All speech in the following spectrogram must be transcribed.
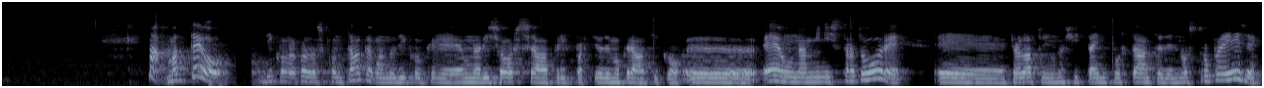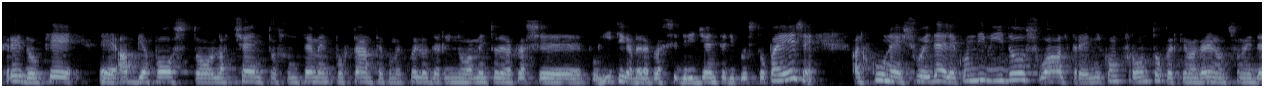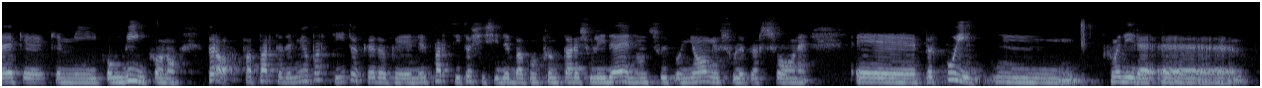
Ma Matteo, dico una cosa scontata quando dico che è una risorsa per il Partito Democratico, eh, è un amministratore eh, tra l'altro in una città importante del nostro paese, credo che eh, abbia posto l'accento su un tema importante come quello del rinnovamento della classe politica, della classe dirigente di questo paese. Alcune sue idee le condivido, su altre mi confronto perché magari non sono idee che, che mi convincono, però fa parte del mio partito e credo che nel partito ci si debba confrontare sulle idee non sui cognomi o sulle persone. Eh, per cui, mh, come dire, eh,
